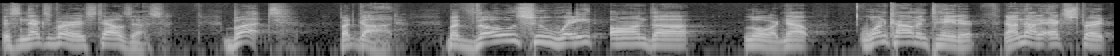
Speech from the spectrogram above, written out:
This next verse tells us, but but God. But those who wait on the Lord. Now, one commentator, now I'm not an expert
